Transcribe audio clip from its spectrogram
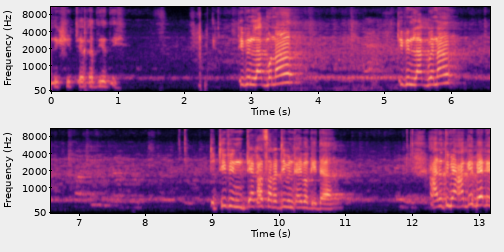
দেখি, টাকা দিয়ে দিই। টিফিন লাগবো না? টিফিন লাগবে না? তো টিফিন টাকা ছাড়া টিফিন খাইবা কিটা আরে তুমি আগে ব্যাগে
